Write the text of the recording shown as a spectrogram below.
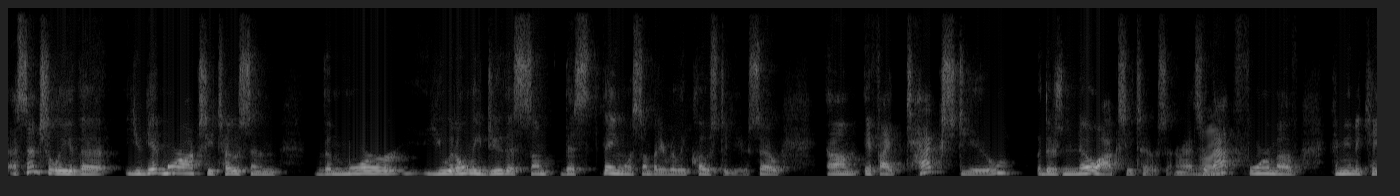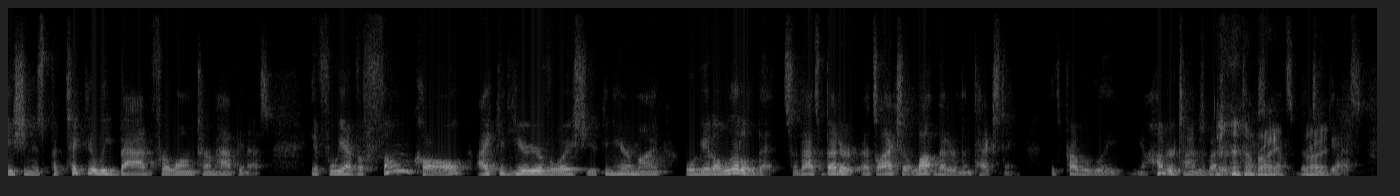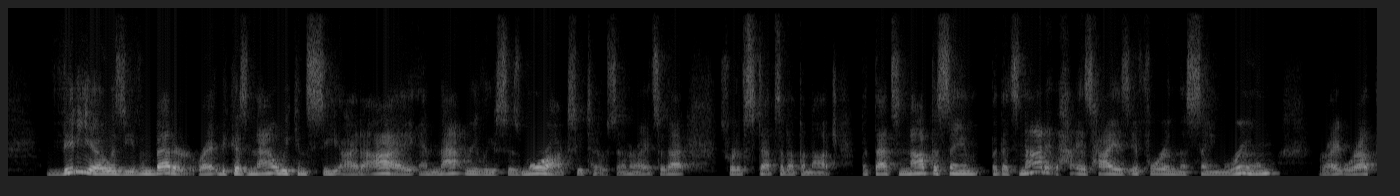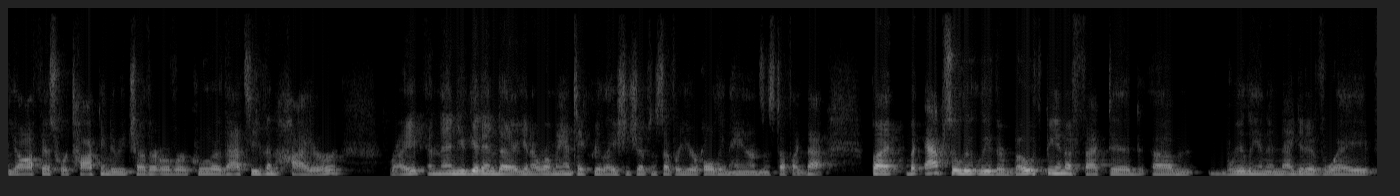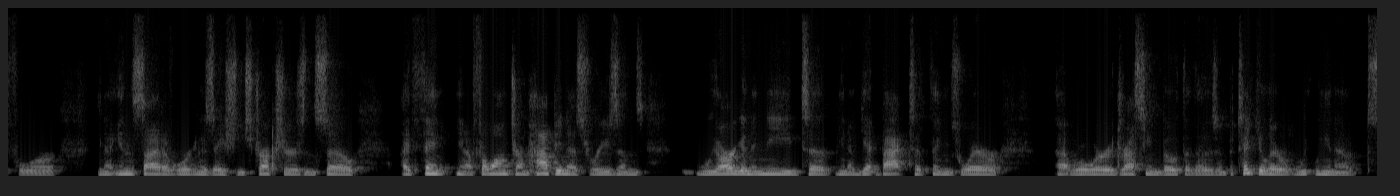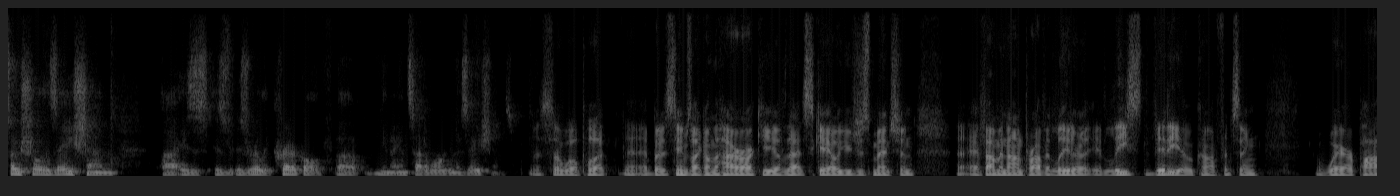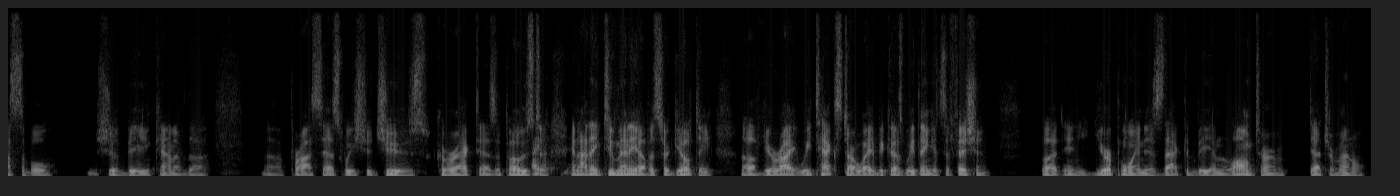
essentially the you get more oxytocin the more you would only do this some this thing with somebody really close to you so um, if i text you there's no oxytocin, right? So right. that form of communication is particularly bad for long-term happiness. If we have a phone call, I can hear your voice, you can hear mine, we'll get a little bit. So that's better. That's actually a lot better than texting. It's probably a hundred times better than texting. right, that's, that's right. a guess. Video is even better, right? Because now we can see eye to eye and that releases more oxytocin, right? So that sort of steps it up a notch. But that's not the same, but that's not as high as if we're in the same room, right? We're at the office, we're talking to each other over a cooler, that's even higher, right? And then you get into, you know, romantic relationships and stuff where you're holding hands and stuff like that but but absolutely they're both being affected um, really in a negative way for you know inside of organization structures and so i think you know for long-term happiness reasons we are going to need to you know get back to things where uh, where we're addressing both of those in particular we, you know socialization uh, is, is is really critical, uh, you know, inside of organizations. That's so well put. But it seems like on the hierarchy of that scale you just mentioned, uh, if I'm a nonprofit leader, at least video conferencing, where possible, should be kind of the uh, process we should choose, correct? As opposed to, and I think too many of us are guilty of. You're right. We text our way because we think it's efficient, but in your point is that could be in the long term detrimental.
